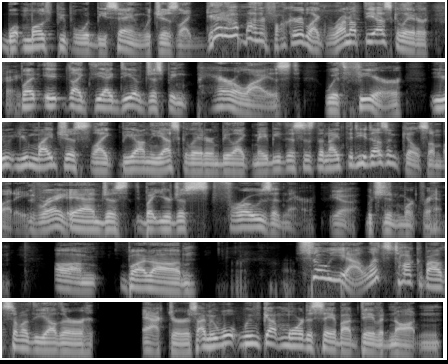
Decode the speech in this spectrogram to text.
what most people would be saying which is like get up motherfucker like run up the escalator Right. but it like the idea of just being paralyzed with fear you you might just like be on the escalator and be like maybe this is the night that he doesn't kill somebody Right. and just but you're just frozen there Yeah. which didn't work for him. Um, but um, so yeah, let's talk about some of the other actors. I mean, we'll, we've got more to say about David Naughton,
